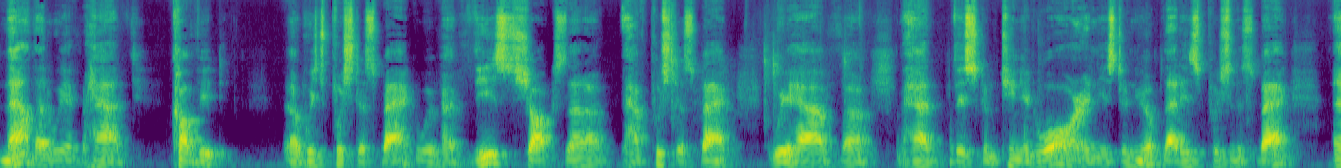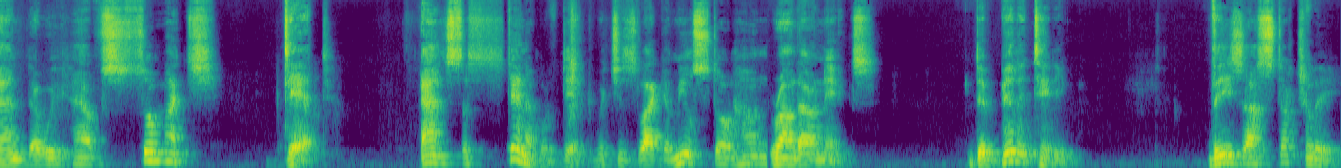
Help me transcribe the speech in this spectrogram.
now that we have had COVID, uh, which pushed us back, we've these shocks that are, have pushed us back. We have uh, had this continued war in Eastern Europe that is pushing us back. And uh, we have so much debt and sustainable debt, which is like a millstone hung around our necks, debilitating. These are structurally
